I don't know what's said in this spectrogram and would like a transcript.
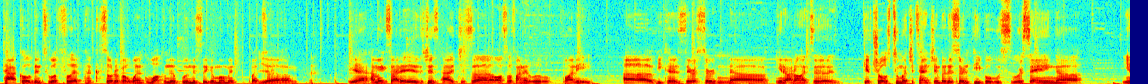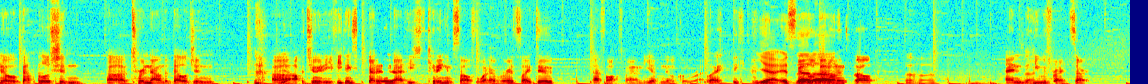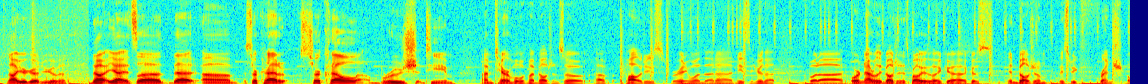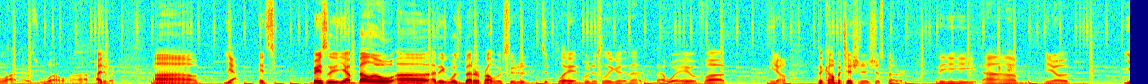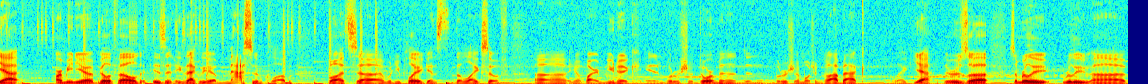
tackled into a flip, sort of a wel- welcome to the Bundesliga moment. But Yeah. um, yeah, I'm excited. It's just I just uh, also find it a little funny uh, because there are certain uh, you know I don't like to give trolls too much attention, but there's certain people who were saying uh, you know Bello shouldn't uh, turn down the Belgian uh, Yeah. opportunity if he thinks he's better than that. He's kidding himself or whatever. It's like, dude, f off, man. You have no clue. Right. Like yeah, it's that. Bello bet on himself. Uh huh. and Exactly. he was right. Sorry. No, you're good. You're good, man. No, yeah, it's uh that um Bruges team. I'm terrible with my Belgian, so uh, apologies for anyone that uh, needs to hear that. But uh, or not really Belgian. It's probably like because in Belgium they speak French a lot as well. Uh, either way, um, yeah, it's basically yeah. Bello, uh, I think was better probably suited to play in Bundesliga in that that way of uh, you know the competition is just better. The um, you know yeah, Arminia Bielefeld isn't exactly a massive club, but uh, when you play against the likes of uh, you know Bayern Munich and Borussia Dortmund and Borussia Mönchengladbach, like yeah, there's uh, some really really uh,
